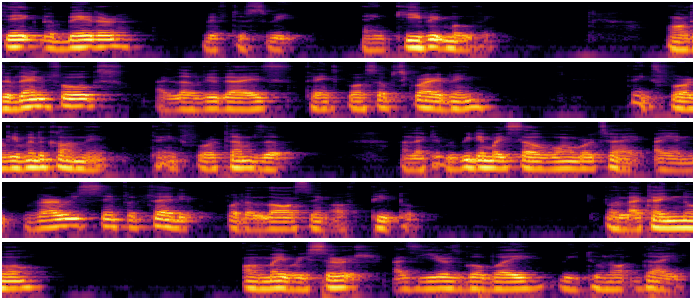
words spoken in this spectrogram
take the bitter with the sweet and keep it moving. Until then, folks, I love you guys. Thanks for subscribing. Thanks for giving a comment. Thanks for a thumbs up. And like I'm repeating myself one more time, I am very sympathetic for the losing of people. But like I know on my research, as years go by, we do not die.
